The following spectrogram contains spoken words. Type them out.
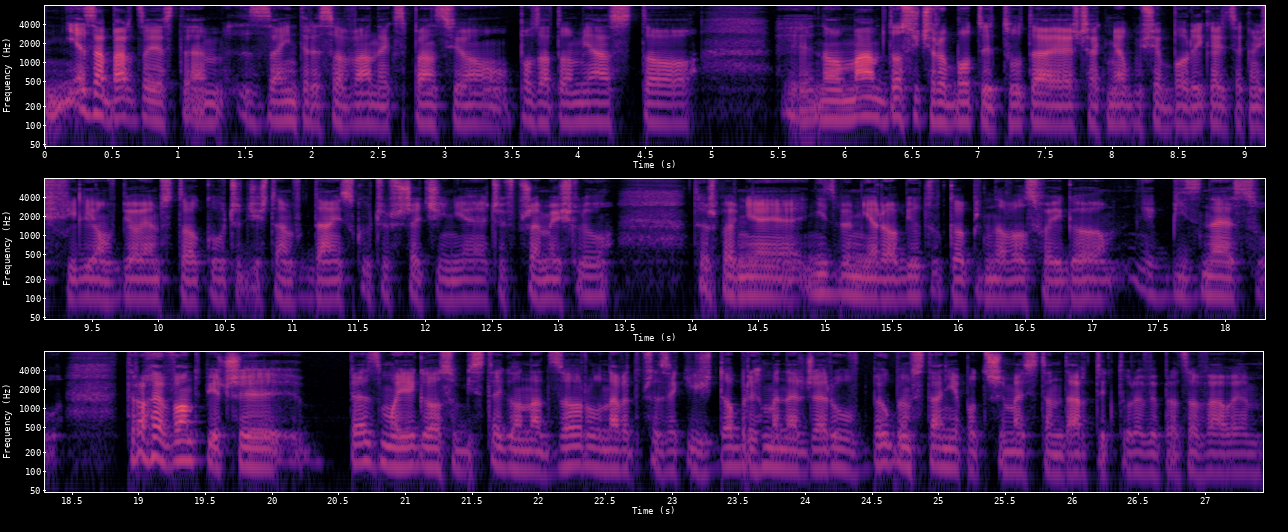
Nie za bardzo jestem zainteresowany ekspansją poza to miasto. No, mam dosyć roboty tutaj, jeszcze jak miałbym się borykać z jakąś filią w Białymstoku, czy gdzieś tam w Gdańsku, czy w Szczecinie, czy w Przemyślu, to już pewnie nic bym nie robił, tylko pilnował swojego biznesu. Trochę wątpię, czy bez mojego osobistego nadzoru, nawet przez jakichś dobrych menedżerów, byłbym w stanie podtrzymać standardy, które wypracowałem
